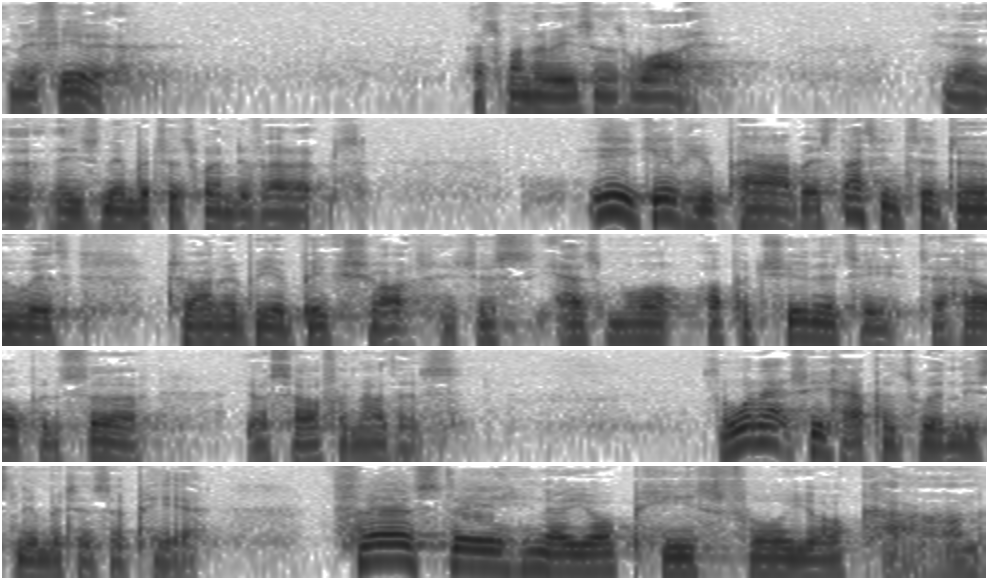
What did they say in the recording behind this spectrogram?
And they feel it. That's one of the reasons why. You know, that these nimittas, when developed, they give you power, but it's nothing to do with trying to be a big shot. It just has more opportunity to help and serve yourself and others. So, what actually happens when these nimittas appear? Firstly, you know, you're peaceful, you're calm.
